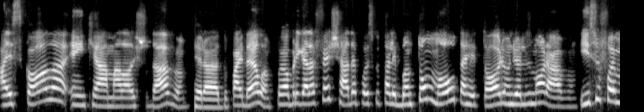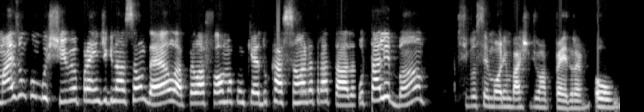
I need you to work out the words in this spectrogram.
A escola em que a Malala estudava, que era do pai dela, foi obrigada a fechar depois que o Talibã tomou o território onde eles moravam. Isso foi mais um combustível para a indignação dela pela forma com que a educação era tratada. O Talibã, se você mora embaixo de uma pedra ou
